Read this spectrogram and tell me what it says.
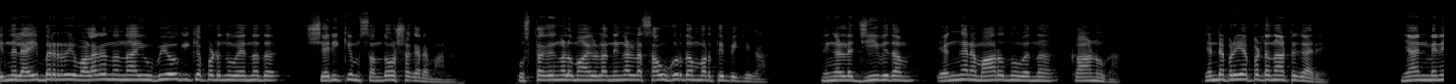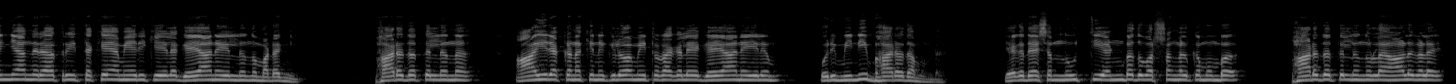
ഇന്ന് ലൈബ്രറി വളരെ നന്നായി ഉപയോഗിക്കപ്പെടുന്നു എന്നത് ശരിക്കും സന്തോഷകരമാണ്. പുസ്തകങ്ങളുമായുള്ള നിങ്ങളുടെ സൗഹൃദം വർദ്ധിപ്പിക്കുക. നിങ്ങളുടെ ജീവിതം എങ്ങനെ മാറുന്നുവെന്ന് കാണുക. എന്റെ പ്രിയപ്പെട്ട നാട്ടുകാരെ ഞാൻ മെനിഞ്ഞാന്ന് രാത്രി തെക്കേ അമേരിക്കയിലെ ഗയാനയിൽ നിന്ന് മടങ്ങി. ഭാരതത്തിൽ നിന്ന് ആയിരക്കണക്കിന് കിലോമീറ്റർ അകലെ ഗയാനയിലും ഒരു മിനി ഭാരതമുണ്ട്. ഏകദേശം നൂറ്റി എൺപത് വർഷങ്ങൾക്ക് മുമ്പ് ഭാരതത്തിൽ നിന്നുള്ള ആളുകളെ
